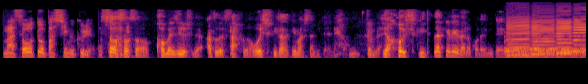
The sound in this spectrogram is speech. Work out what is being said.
まあ相当バッシングくるよね。う、そうそうそう、米印で、後でスタッフが美味しくいただきましたみたいない。や、美味しくいただけねえだろ、これ、みたいな。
